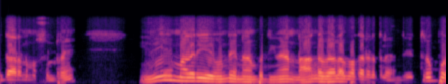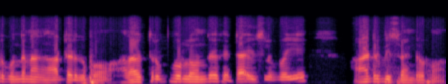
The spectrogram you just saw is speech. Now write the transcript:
உதாரணமாக சொல்கிறேன் இதே மாதிரி வந்து என்னென்னு பார்த்தீங்கன்னா நாங்கள் வேலை பார்க்குற இடத்துல வந்து திருப்பூருக்கு வந்து நாங்கள் ஆட்டோ எடுக்க போவோம். அதாவது திருப்பூரில் வந்து ஹெட் ஆஃபீஸில் போய் ஆர்டர் பீஸ் வாங்கிட்டு வருவோம்.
